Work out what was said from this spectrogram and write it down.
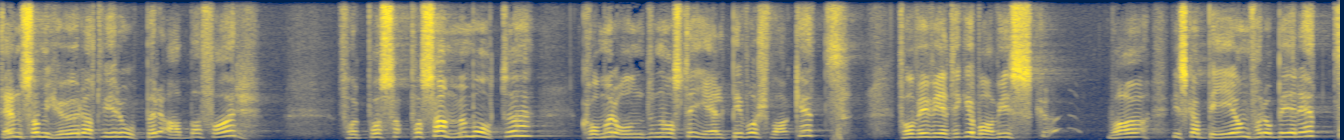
Den som gjør at vi roper 'Abba, far'. For på, på samme måte kommer Ånden oss til hjelp i vår svakhet. For vi vet ikke hva vi, skal, hva vi skal be om for å be rett,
